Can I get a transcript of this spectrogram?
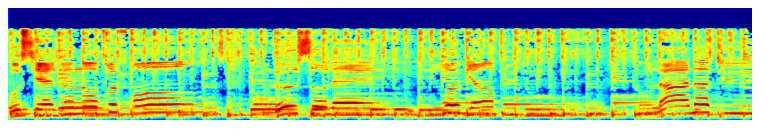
beau ciel de notre France, quand le soleil revient plus doux, quand la nature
